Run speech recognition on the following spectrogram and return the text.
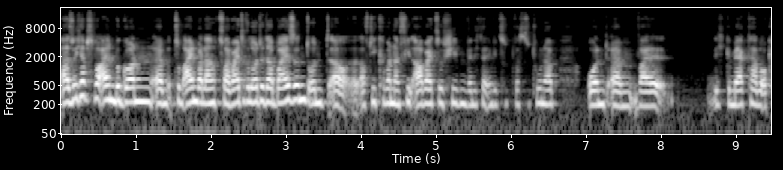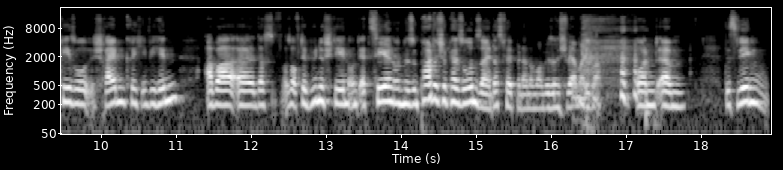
Also ich habe es vor allem begonnen, äh, zum einen, weil da noch zwei weitere Leute dabei sind und äh, auf die kann man dann viel Arbeit so schieben, wenn ich da irgendwie zu, was zu tun habe. Und ähm, weil ich gemerkt habe, okay, so schreiben kriege ich irgendwie hin, aber äh, das also auf der Bühne stehen und erzählen und eine sympathische Person sein, das fällt mir dann nochmal ein bisschen schwer manchmal. und ähm, Deswegen,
